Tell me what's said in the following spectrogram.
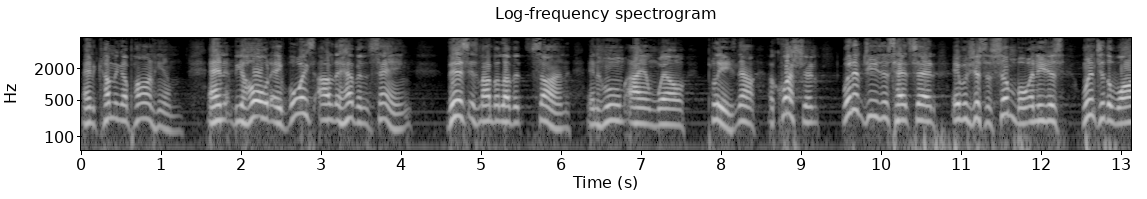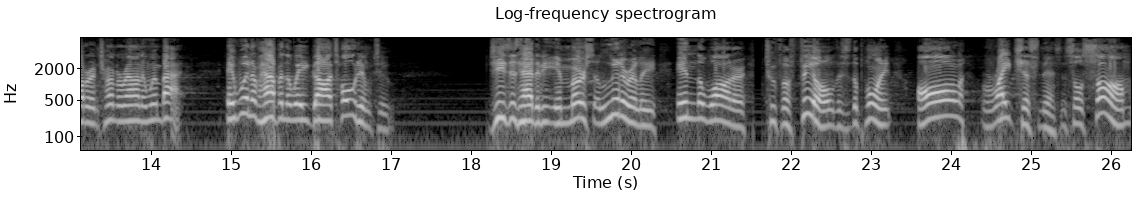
and coming upon him. And behold, a voice out of the heavens saying, This is my beloved Son, in whom I am well pleased. Now, a question, what if Jesus had said it was just a symbol and he just went to the water and turned around and went back? It wouldn't have happened the way God told him to. Jesus had to be immersed literally in the water to fulfill, this is the point, all righteousness. And so Psalm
